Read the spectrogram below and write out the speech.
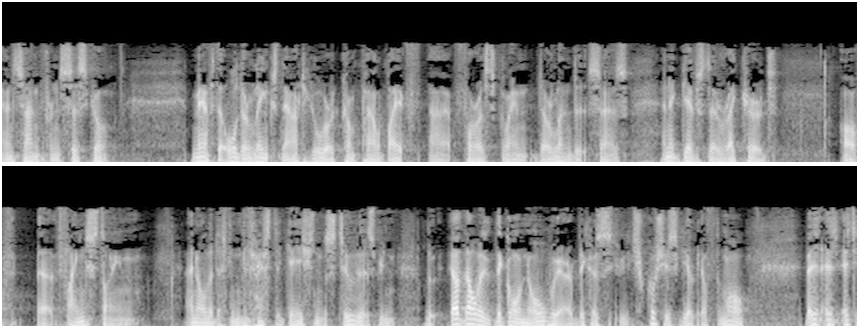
and San Francisco. Many of the older links in the article were compiled by uh, Forrest Glenn Durland, it says, and it gives the record of uh, Feinstein and all the different investigations too that's been, they go nowhere because of course she's guilty of them all. But it's, it's,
